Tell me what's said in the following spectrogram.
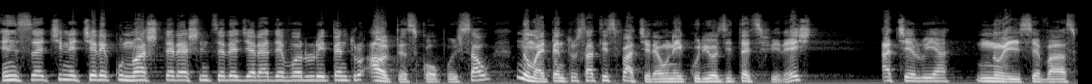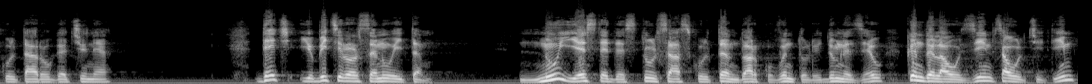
Însă cine cere cunoașterea și înțelegerea adevărului pentru alte scopuri sau numai pentru satisfacerea unei curiozități firești, aceluia nu îi se va asculta rugăciunea. Deci, iubiților, să nu uităm. Nu este destul să ascultăm doar cuvântul lui Dumnezeu când îl auzim sau îl citim,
